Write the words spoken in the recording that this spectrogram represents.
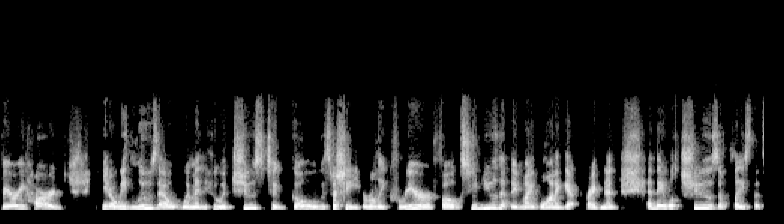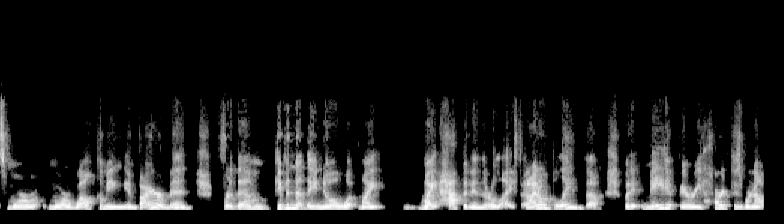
very hard. You know, we'd lose out women who would choose to go, especially early career folks who knew that they might want to get pregnant, and they will choose a place that's more more welcoming environment for them, given that they know what might might happen in their life. And I don't blame them, but it made it very hard because we're not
